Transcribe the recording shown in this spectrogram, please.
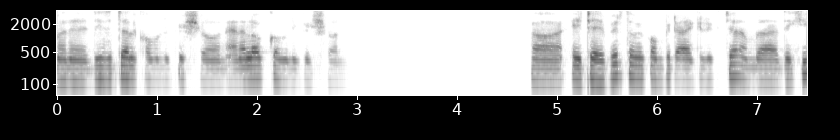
মানে ডিজিটাল কমিউনিকেশন অ্যানালগ কমিউনিকেশন এই টাইপের তবে কম্পিউটার আর্কিটেকচার আমরা দেখি।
